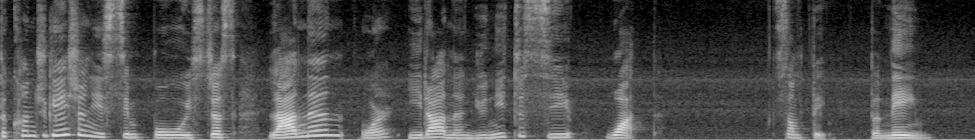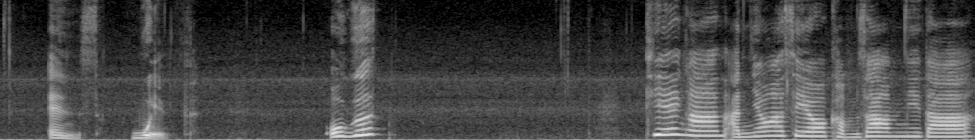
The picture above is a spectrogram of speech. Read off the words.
the conjugation is simple. It's just 라는 or 이라는. You need to see what something the name ends with. All good? 티행한 안녕하세요. 감사합니다.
